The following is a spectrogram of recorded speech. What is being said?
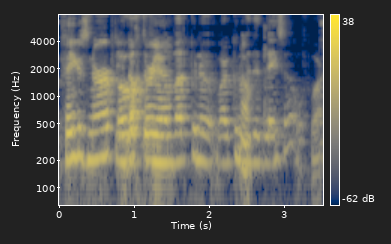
vagus nerve. Die Oh, wacht door even, je... waar kunnen, waar kunnen Nou. we dit lezen? Of waar?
